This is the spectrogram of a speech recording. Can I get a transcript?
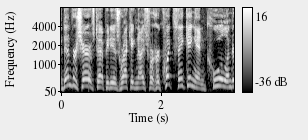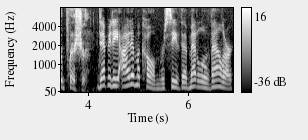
A Denver sheriff's deputy is recognized for her quick thinking and cool under pressure. Deputy Ida McComb received the Medal of Valor.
